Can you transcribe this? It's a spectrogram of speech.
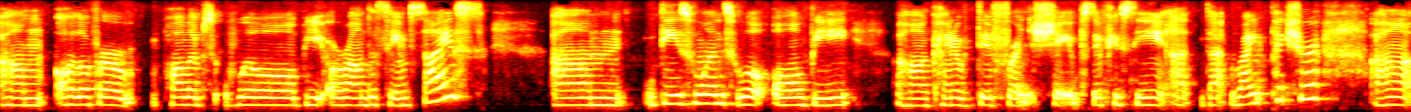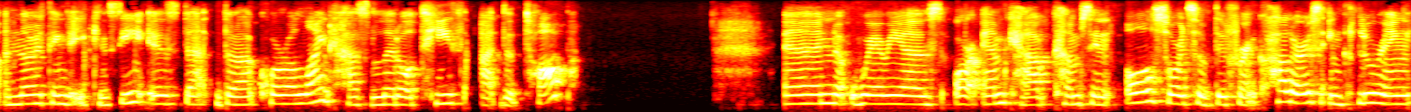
um, all of our polyps will be around the same size, um, these ones will all be uh, kind of different shapes. If you see at that right picture, uh, another thing that you can see is that the corallite has little teeth at the top. And whereas our MCAV comes in all sorts of different colors, including,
